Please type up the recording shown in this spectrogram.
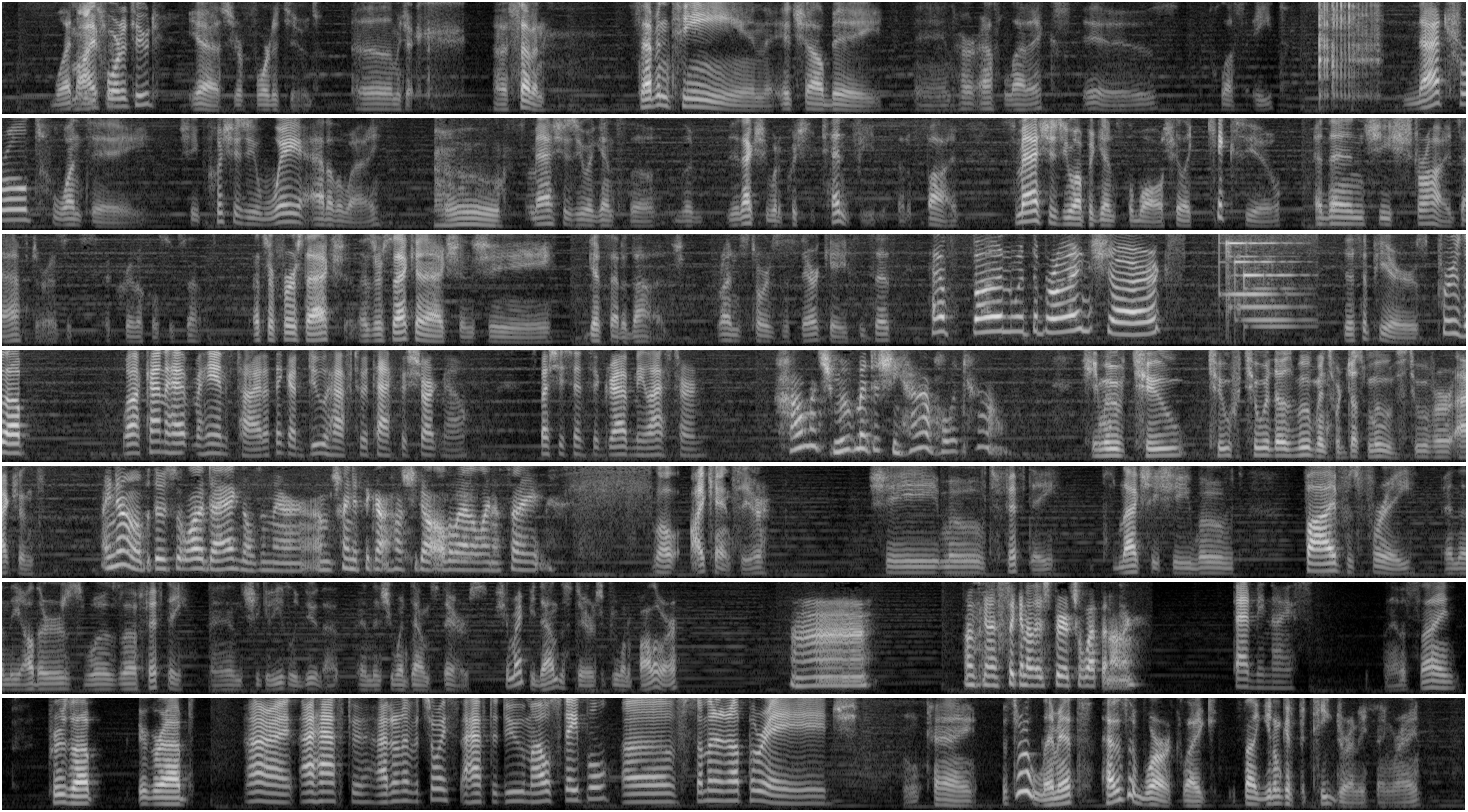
What? my your- fortitude? yes, your fortitude. Uh, let me check. Uh, seven. 17 it shall be. And her athletics is plus 8. Natural 20. She pushes you way out of the way, Oh. smashes you against the, the. It actually would have pushed you 10 feet instead of 5. Smashes you up against the wall. She, like, kicks you, and then she strides after as it's a critical success. That's her first action. As her second action, she gets out of dodge, runs towards the staircase, and says, Have fun with the brine sharks! Disappears. Prue's up. Well, I kind of have my hands tied. I think I do have to attack the shark now, especially since it grabbed me last turn. How much movement does she have? Holy cow! She moved two, two, two of those movements were just moves. Two of her actions. I know, but there's a lot of diagonals in there. I'm trying to figure out how she got all the way out of line of sight. Well, I can't see her. She moved 50. Actually, she moved 5 was free, and then the others was uh, 50. And she could easily do that. And then she went downstairs. She might be down the stairs if you want to follow her. Mm, I was gonna stick another spiritual weapon on her. That'd be nice. Out of sight. Prue's up. You're grabbed. All right, I have to. I don't have a choice. I have to do my old staple of summoning up a rage. Okay. Is there a limit? How does it work? Like, it's not you don't get fatigued or anything, right?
